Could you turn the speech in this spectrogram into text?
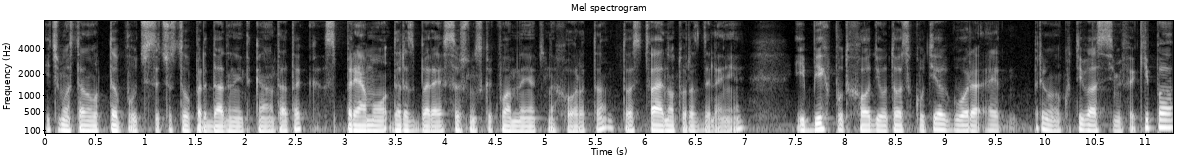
и че му е станало тъпо, че се е чувствал предаден и така нататък, спрямо да разбере всъщност какво е мнението на хората. Тоест, това е едното разделение. И бих подходил, т.е. ако ти говоря, е, примерно, ако ти вас си ми в екипа,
